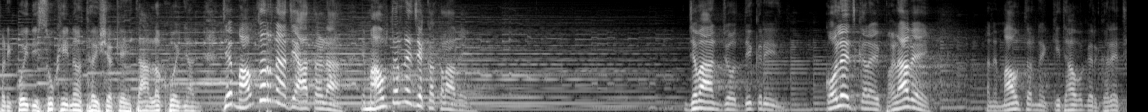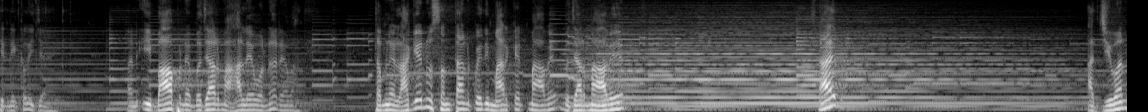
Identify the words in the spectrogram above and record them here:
પણ કોઈ દી સુખી ન થઈ શકે. ત્યાં લખવો જ્ઞાન જે માવતરના જે આતરડા, એ માવતરને જે કકળાવે જવાન જો દીકરી કોલેજ કરાવી ભણાવે અને માવતરને કીધા વગર ઘરેથી નીકળી જાય અને એ બાપને બજારમાં હાલ એવો ન રહેવા દે. તમને લાગે એનું સંતાન કોઈ દી માર્કેટમાં આવે, બજારમાં આવે? સાહેબ, આ જીવન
